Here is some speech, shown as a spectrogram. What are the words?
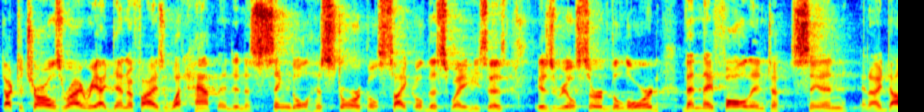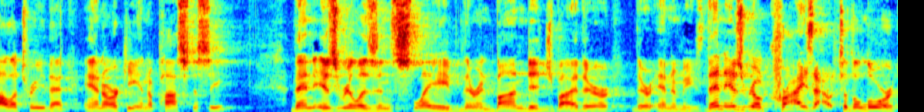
Dr. Charles Ryrie identifies what happened in a single historical cycle this way. He says Israel served the Lord, then they fall into sin and idolatry, that anarchy and apostasy. Then Israel is enslaved. They're in bondage by their, their enemies. Then Israel cries out to the Lord.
